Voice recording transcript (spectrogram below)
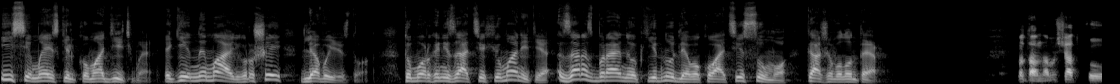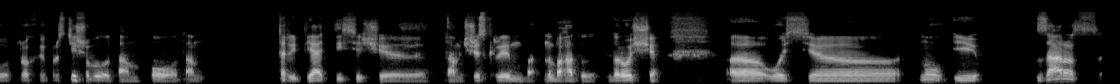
і сімей з кількома дітьми, які не мають грошей для виїзду. Тому організація Humanity зараз збирає необхідну для евакуації суму, каже волонтер. ну там на початку трохи простіше було там по там 3-5 тисяч, е, там через Крим набагато дорожче. Е, ось е, ну і зараз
